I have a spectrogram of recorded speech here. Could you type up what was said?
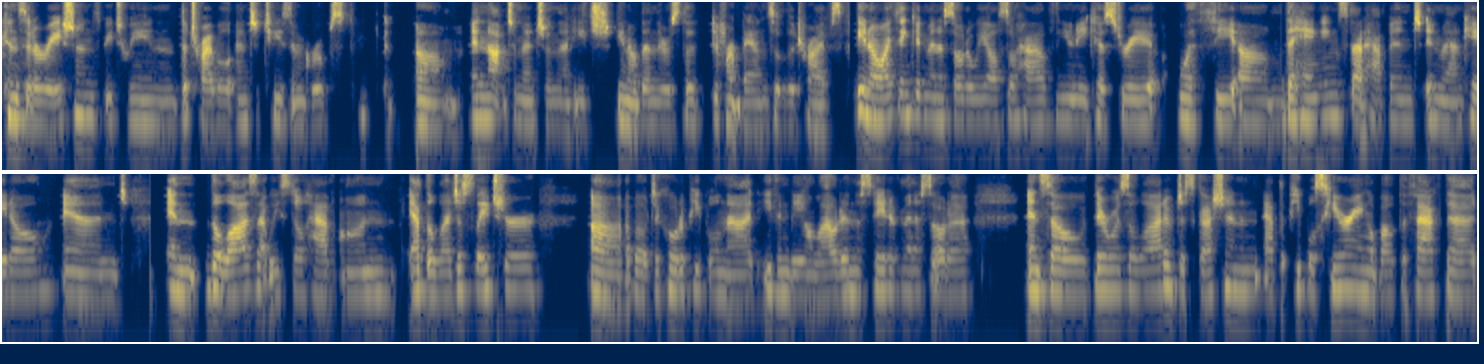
considerations between the tribal entities and groups um, and not to mention that each you know then there's the different bands of the tribes. You know i think in minnesota we also have the unique history with the um, the hangings that happened in mankato and and the laws that we still have on at the legislature uh, about dakota people not even being allowed in the state of minnesota. And so there was a lot of discussion at the people's hearing about the fact that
